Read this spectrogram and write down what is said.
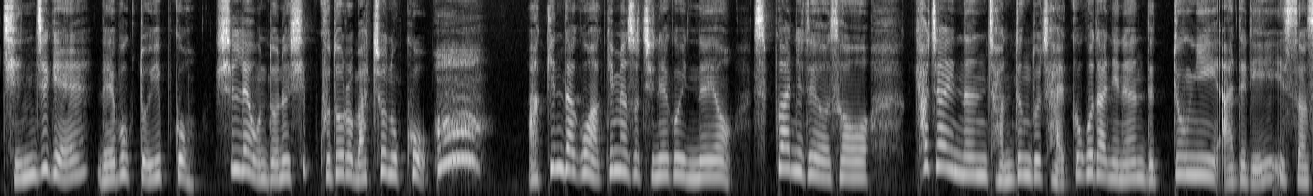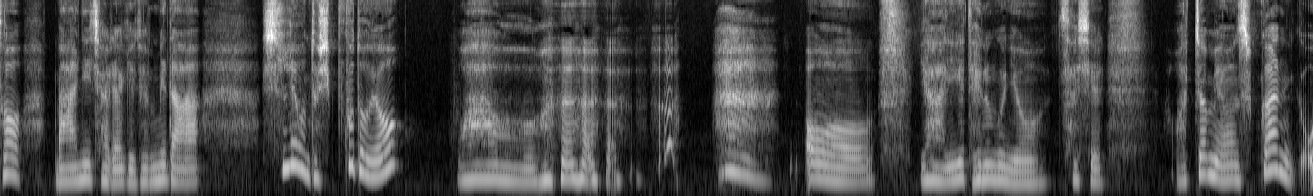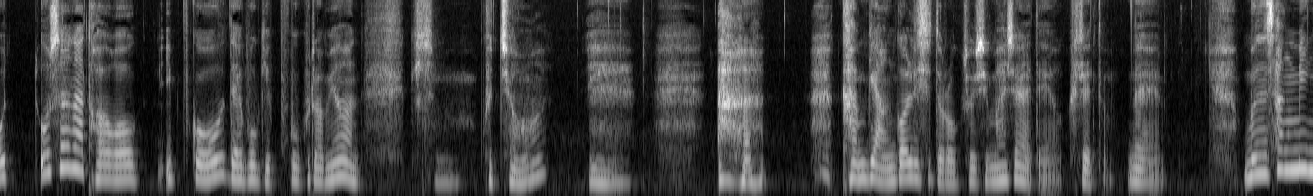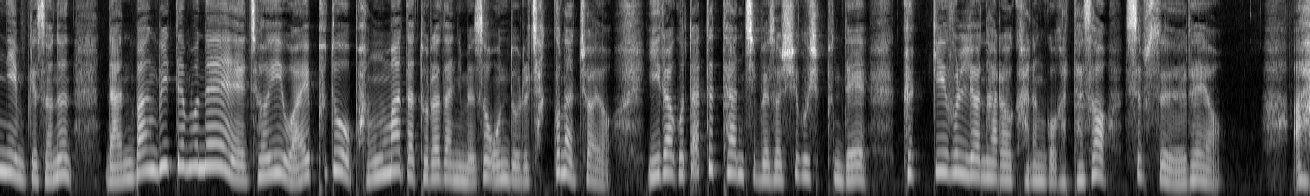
진즉에 내복도 입고 실내 온도는 19도로 맞춰놓고 허! 아낀다고 아끼면서 지내고 있네요. 습관이 되어서 켜져 있는 전등도 잘 끄고 다니는 늦둥이 아들이 있어서 많이 절약이 됩니다. 실내 온도 19도요? wow. 어, 야, 이게 되는군요. 사실, 어쩌면 습관, 옷, 옷 하나 더 입고, 내복 입고 그러면, 그쵸? 예. 감기 안 걸리시도록 조심하셔야 돼요. 그래도, 네. 문상민님께서는 난방비 때문에 저희 와이프도 방마다 돌아다니면서 온도를 자꾸 낮춰요. 일하고 따뜻한 집에서 쉬고 싶은데 극기 훈련하러 가는 것 같아서 씁쓸해요. 아,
